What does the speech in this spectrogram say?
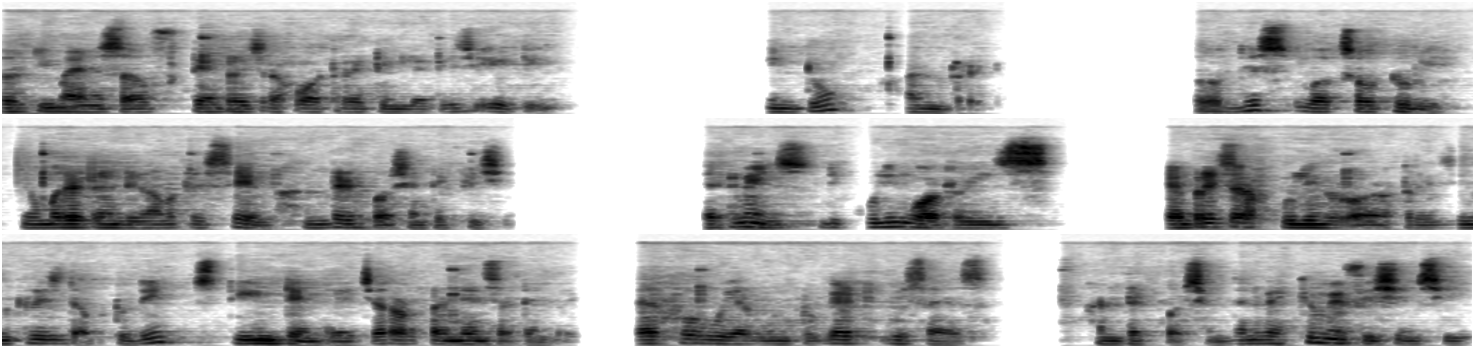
30 minus of temperature of water at inlet is 18 into 100. So this works out to be numerator and denominator same 100% efficient. That means the cooling water is temperature of cooling water is increased up to the steam temperature or condenser temperature. Therefore, we are going to get this as 100%. Then vacuum efficiency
